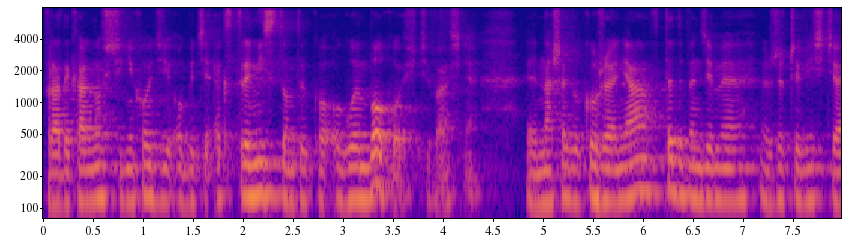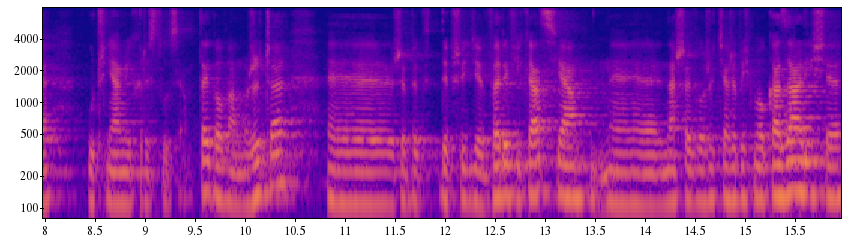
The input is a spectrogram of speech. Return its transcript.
w radykalności, nie chodzi o bycie ekstremistą, tylko o głębokość właśnie naszego korzenia, wtedy będziemy rzeczywiście uczniami Chrystusa. Tego Wam życzę, żeby gdy przyjdzie weryfikacja naszego życia, żebyśmy okazali się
